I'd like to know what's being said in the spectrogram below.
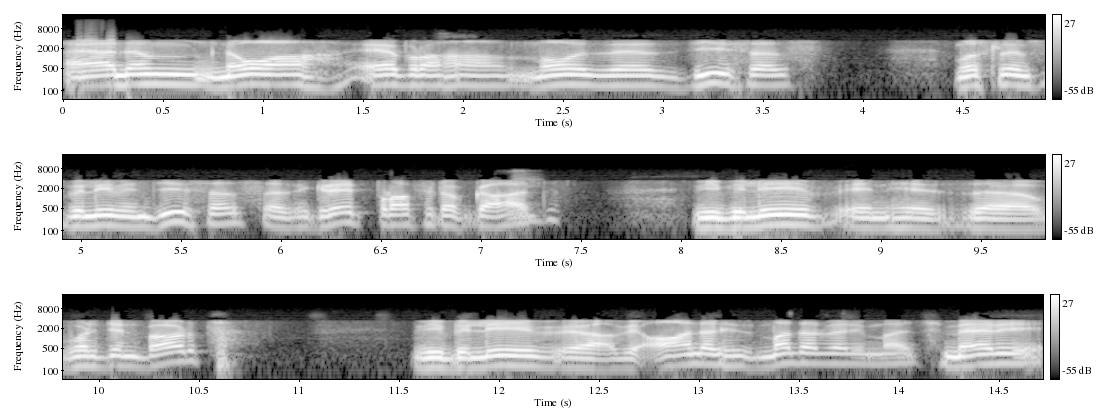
Adam, Noah, Abraham, Moses, Jesus. Muslims believe in Jesus as a great prophet of God. We believe in his uh, virgin birth. We believe, uh, we honor his mother very much, Mary,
